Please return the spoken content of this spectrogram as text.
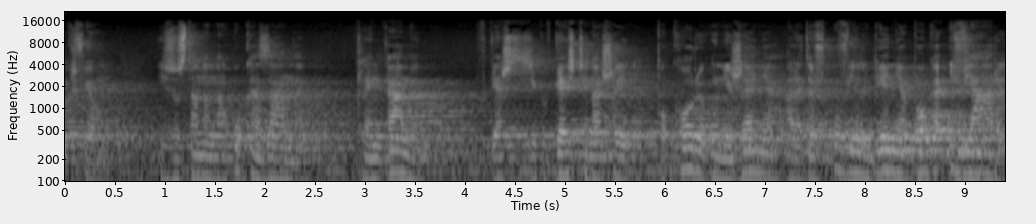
i krwią i zostaną nam ukazane. Klękamy w geście, w geście naszej pokory, uniżenia, ale też uwielbienia Boga i wiary.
